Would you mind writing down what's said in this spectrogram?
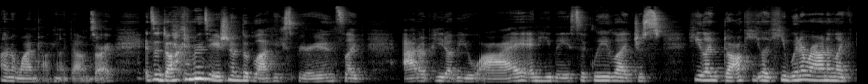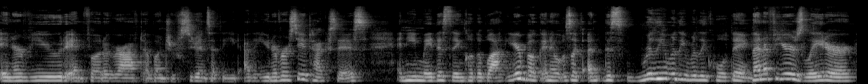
I don't know why I'm talking like that. I'm sorry. It's a documentation of the black experience, like at a PWI, and he basically like just he like doc he like he went around and like interviewed and photographed a bunch of students at the at the University of Texas, and he made this thing called the Black Yearbook, and it was like a, this really really really cool thing. Then a few years later,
